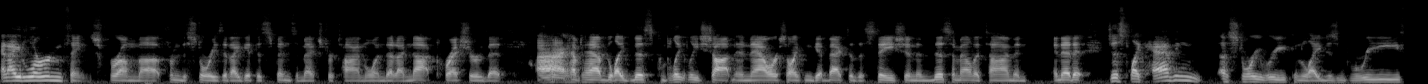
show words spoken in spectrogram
And I learn things from uh, from the stories that I get to spend some extra time on. That I'm not pressured that I have to have like this completely shot in an hour so I can get back to the station in this amount of time and and edit. Just like having a story where you can like just breathe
